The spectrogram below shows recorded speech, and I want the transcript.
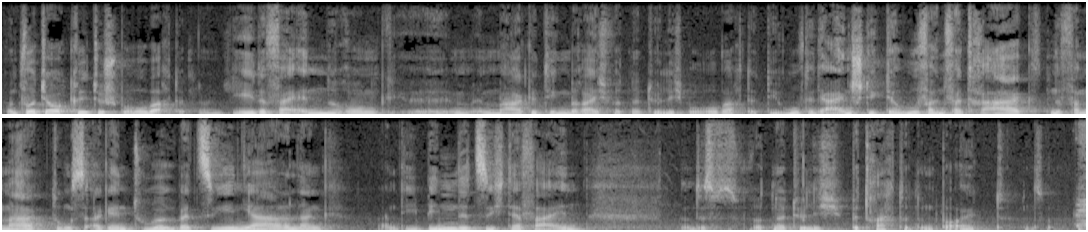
Und wird ja auch kritisch beobachtet. Ne? Jede Veränderung äh, im Marketingbereich wird natürlich beobachtet. Die UFA, der Einstieg der UFA, ein Vertrag, eine Vermarktungsagentur über zehn Jahre lang, an die bindet sich der Verein. Und das wird natürlich betrachtet und beäugt. Und so. Ball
